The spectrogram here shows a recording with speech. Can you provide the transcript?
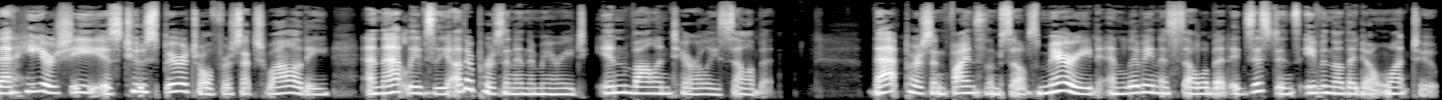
that he or she is too spiritual for sexuality and that leaves the other person in the marriage involuntarily celibate. That person finds themselves married and living a celibate existence even though they don't want to.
